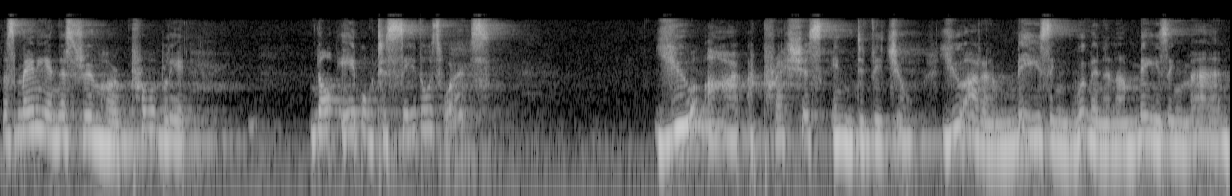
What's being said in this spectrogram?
There's many in this room who are probably not able to say those words. You are a precious individual. You are an amazing woman, an amazing man,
